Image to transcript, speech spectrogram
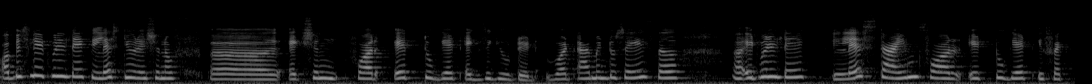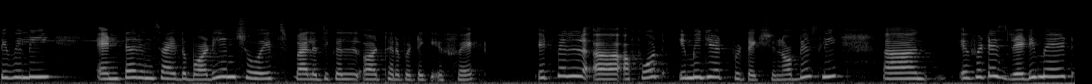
Obviously it will take less duration of uh, action for it to get executed. What i mean to say is the uh, it will take less time for it to get effectively enter inside the body and show its biological or therapeutic effect. It will uh, afford immediate protection. Obviously uh, if it is ready made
